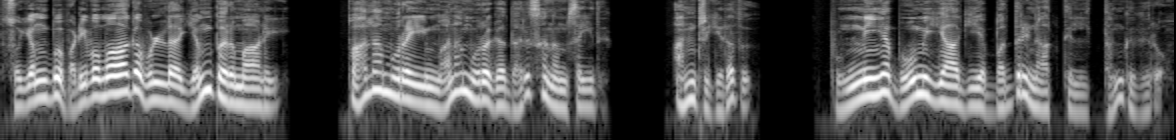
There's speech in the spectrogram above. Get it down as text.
சுயம்பு வடிவமாக உள்ள எம்பெருமானை பலமுறை மனமுருக தரிசனம் செய்து அன்று இரவு புண்ணிய பூமியாகிய பத்ரிநாத்தில் தங்குகிறோம்.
